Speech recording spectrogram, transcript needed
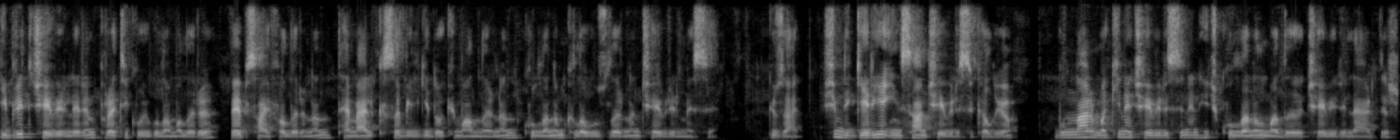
Hibrit çevirilerin pratik uygulamaları, web sayfalarının temel kısa bilgi dokümanlarının kullanım kılavuzlarının çevrilmesi. Güzel. Şimdi geriye insan çevirisi kalıyor. Bunlar makine çevirisinin hiç kullanılmadığı çevirilerdir.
